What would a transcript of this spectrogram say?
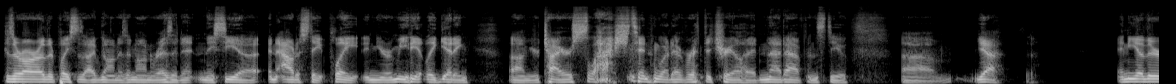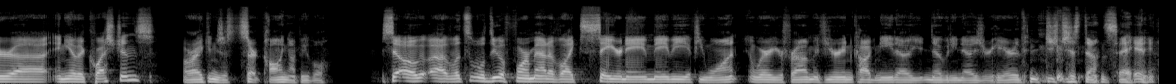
because there are other places I've gone as a non-resident, and they see a, an out-of-state plate, and you're immediately getting um, your tires slashed and whatever at the trailhead, and that happens too. Um, yeah. So. Any other uh, any other questions, or I can just start calling on people. So uh, let's we'll do a format of like say your name maybe if you want and where you're from. If you're incognito, you, nobody knows you're here. Then you just don't say it.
